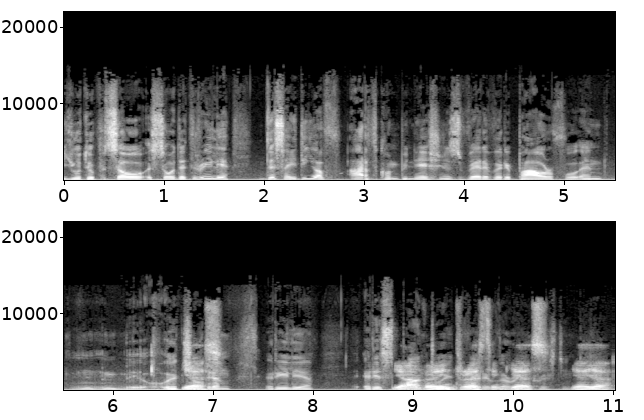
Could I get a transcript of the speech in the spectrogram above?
YouTube. So so that really this idea of art combination is very very powerful and mm, uh, children yes. really respond yeah very interesting very, very yes. interesting. yeah yeah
